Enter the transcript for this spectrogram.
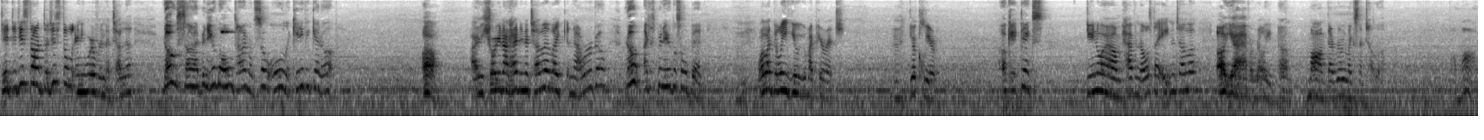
did, did you start, did you steal anywhere over Nutella? No, son, I've been here the whole time. I'm so old, I can't even get up. Are you sure you're not hiding Nutella like an hour ago? No, I just been here this whole bed. Mm, Well, I believe you. You're my parent. Mm, You're clear. Okay, thanks. Do you know um having else that ate Nutella? Oh yeah, I have a really um mom that really likes Nutella. Oh, mom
